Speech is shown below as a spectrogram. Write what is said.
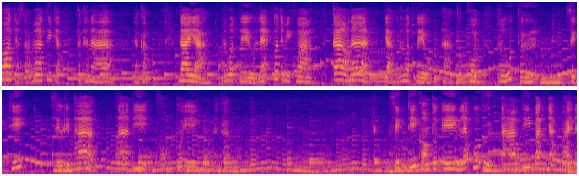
ก็จะสามารถที่จะพัฒนานะครับได้อย่างรวดเร็วและก็จะมีความก้าวหน้าอย่างรวดเร็วหากทุกคนรู้ถึงสิทธิเสรีภาพหน้าที่ของตัวเองนะครับ สิทธิของตนเองและผู้อื่นตามที่บัญญัติไว้ใน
